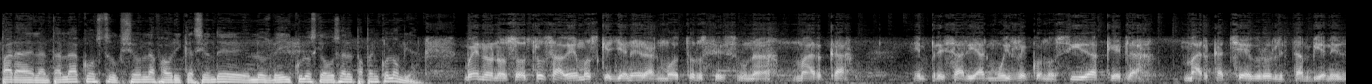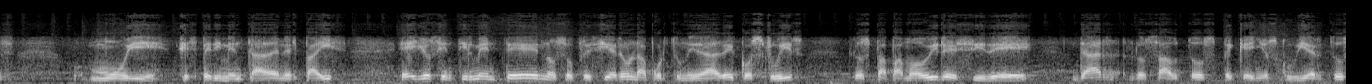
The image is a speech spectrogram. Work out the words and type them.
para adelantar la construcción, la fabricación de los vehículos que va a usar el Papa en Colombia? Bueno, nosotros sabemos que General Motors es una marca empresarial muy reconocida, que la marca Chevrolet también es muy experimentada en el país ellos gentilmente nos ofrecieron la oportunidad de construir los papamóviles y de dar los autos pequeños cubiertos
